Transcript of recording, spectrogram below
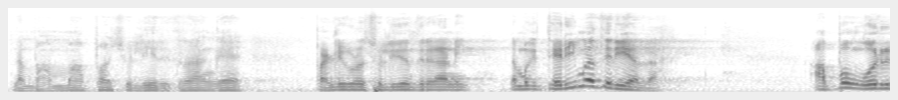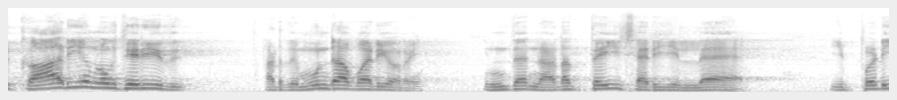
நம்ம அம்மா அப்பா சொல்லியிருக்கிறாங்க. பள்ளிக்கூடம் சொல்லி தந்துருக்கானே. நமக்கு தெரியுமா தெரியாதா? அப்போ ஒரு காரியம் நமக்கு தெரியுது. அடுத்து மூன்றாம் பாரி வரேன் இந்த நடத்தை சரியில்லை. இப்படி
